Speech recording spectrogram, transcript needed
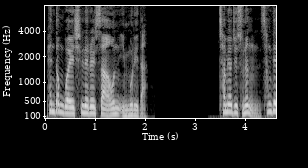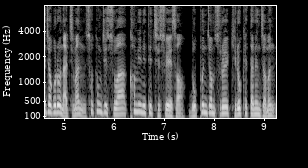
팬덤과의 신뢰를 쌓아온 인물이다. 참여 지수는 상대적으로 낮지만 소통 지수와 커뮤니티 지수에서 높은 점수를 기록했다는 점은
